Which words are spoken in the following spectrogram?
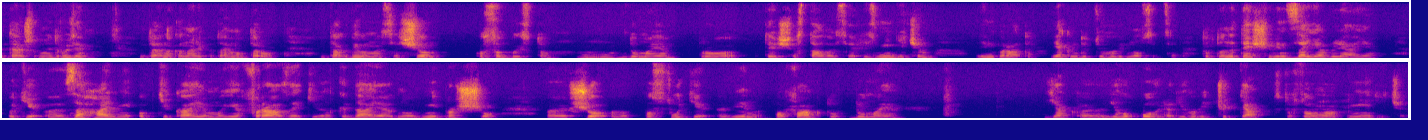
Вітаю, шановні друзі! Вітаю на каналі Питаємо Таро. І так, дивимося, що особисто думає про те, що сталося із Міндічем імператор, як він до цього відноситься. Тобто не те, що він заявляє, оті е, загальні обтікаємі фрази, які він кидає, ну ні про що. Е, Що е, по суті він по факту думає, як його погляд, його відчуття стосовно Міндіча.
